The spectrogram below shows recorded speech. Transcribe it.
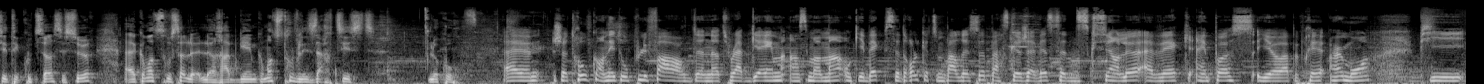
sais, t'écoutes ça, c'est sûr. Euh, comment tu trouves ça le, le rap game? Comment tu trouves les artistes locaux? Euh, je trouve qu'on est au plus fort de notre rap game en ce moment au Québec. C'est drôle que tu me parles de ça parce que j'avais cette discussion-là avec un poste il y a à peu près un mois. Puis,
